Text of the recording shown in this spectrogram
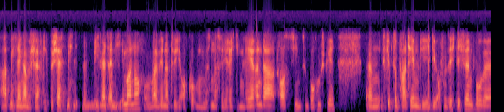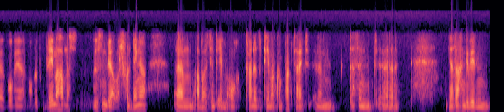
hat mich länger beschäftigt. Beschäftigt mich, mich letztendlich immer noch, weil wir natürlich auch gucken müssen, dass wir die richtigen Lehren da draus ziehen zum Bochum-Spiel. Ähm, es gibt so ein paar Themen, die, die offensichtlich sind, wo wir, wo wir, wo wir Probleme haben. Das wissen wir aber schon länger. Ähm, aber es sind eben auch gerade so Thema Kompaktheit. Ähm, das sind äh, ja Sachen gewesen,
